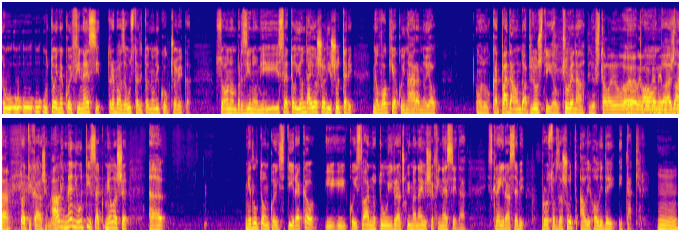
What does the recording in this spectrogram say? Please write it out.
u, u, u, u toj nekoj finesi, treba zaustaviti onolikog čovjeka sa onom brzinom i, i sve to. I onda još ovi šuteri Milvokija koji naravno, jel, ono, kad pada onda pljušti, jel, čuvena Pljuštalo je u E, drugoj, pa boga mi onda, baš da. To ti kažem. Ali meni utisak, Miloše, uh, Middleton kojeg si ti rekao i, i koji stvarno tu igrač koji ima najviše finese da iskreira sebi prostor za šut, ali Holiday i Tucker. Mm -hmm.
